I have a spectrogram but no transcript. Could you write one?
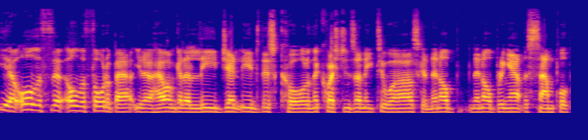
you know, all the th- all the thought about you know how I'm going to lead gently into this call and the questions I need to ask, and then I'll then I'll bring out the sample.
